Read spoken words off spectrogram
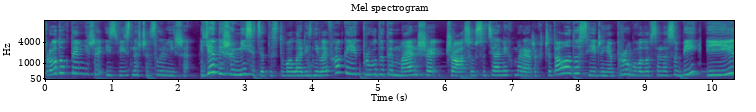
продуктивніше і, звісно, щасливіше. Я більше місяця тестувала різні лайфхаки, як проводити менше часу в соціальних мережах, читала дослідження, пробувала все на собі, і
